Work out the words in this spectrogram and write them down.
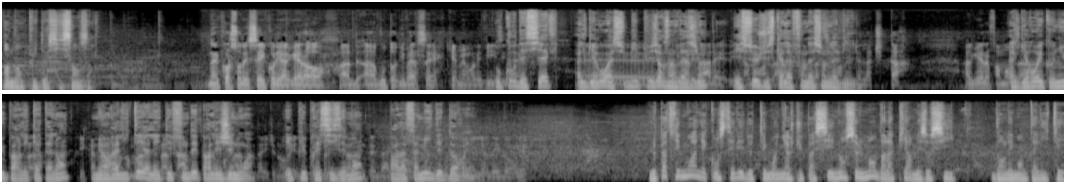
pendant plus de 600 ans. Au cours des siècles, Alghero a subi plusieurs invasions, et ce jusqu'à la fondation de la ville. Alghero est connue par les Catalans, mais en réalité elle a été fondée par les Génois, et plus précisément par la famille des Doria. Le patrimoine est constellé de témoignages du passé, non seulement dans la pierre, mais aussi dans les mentalités.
